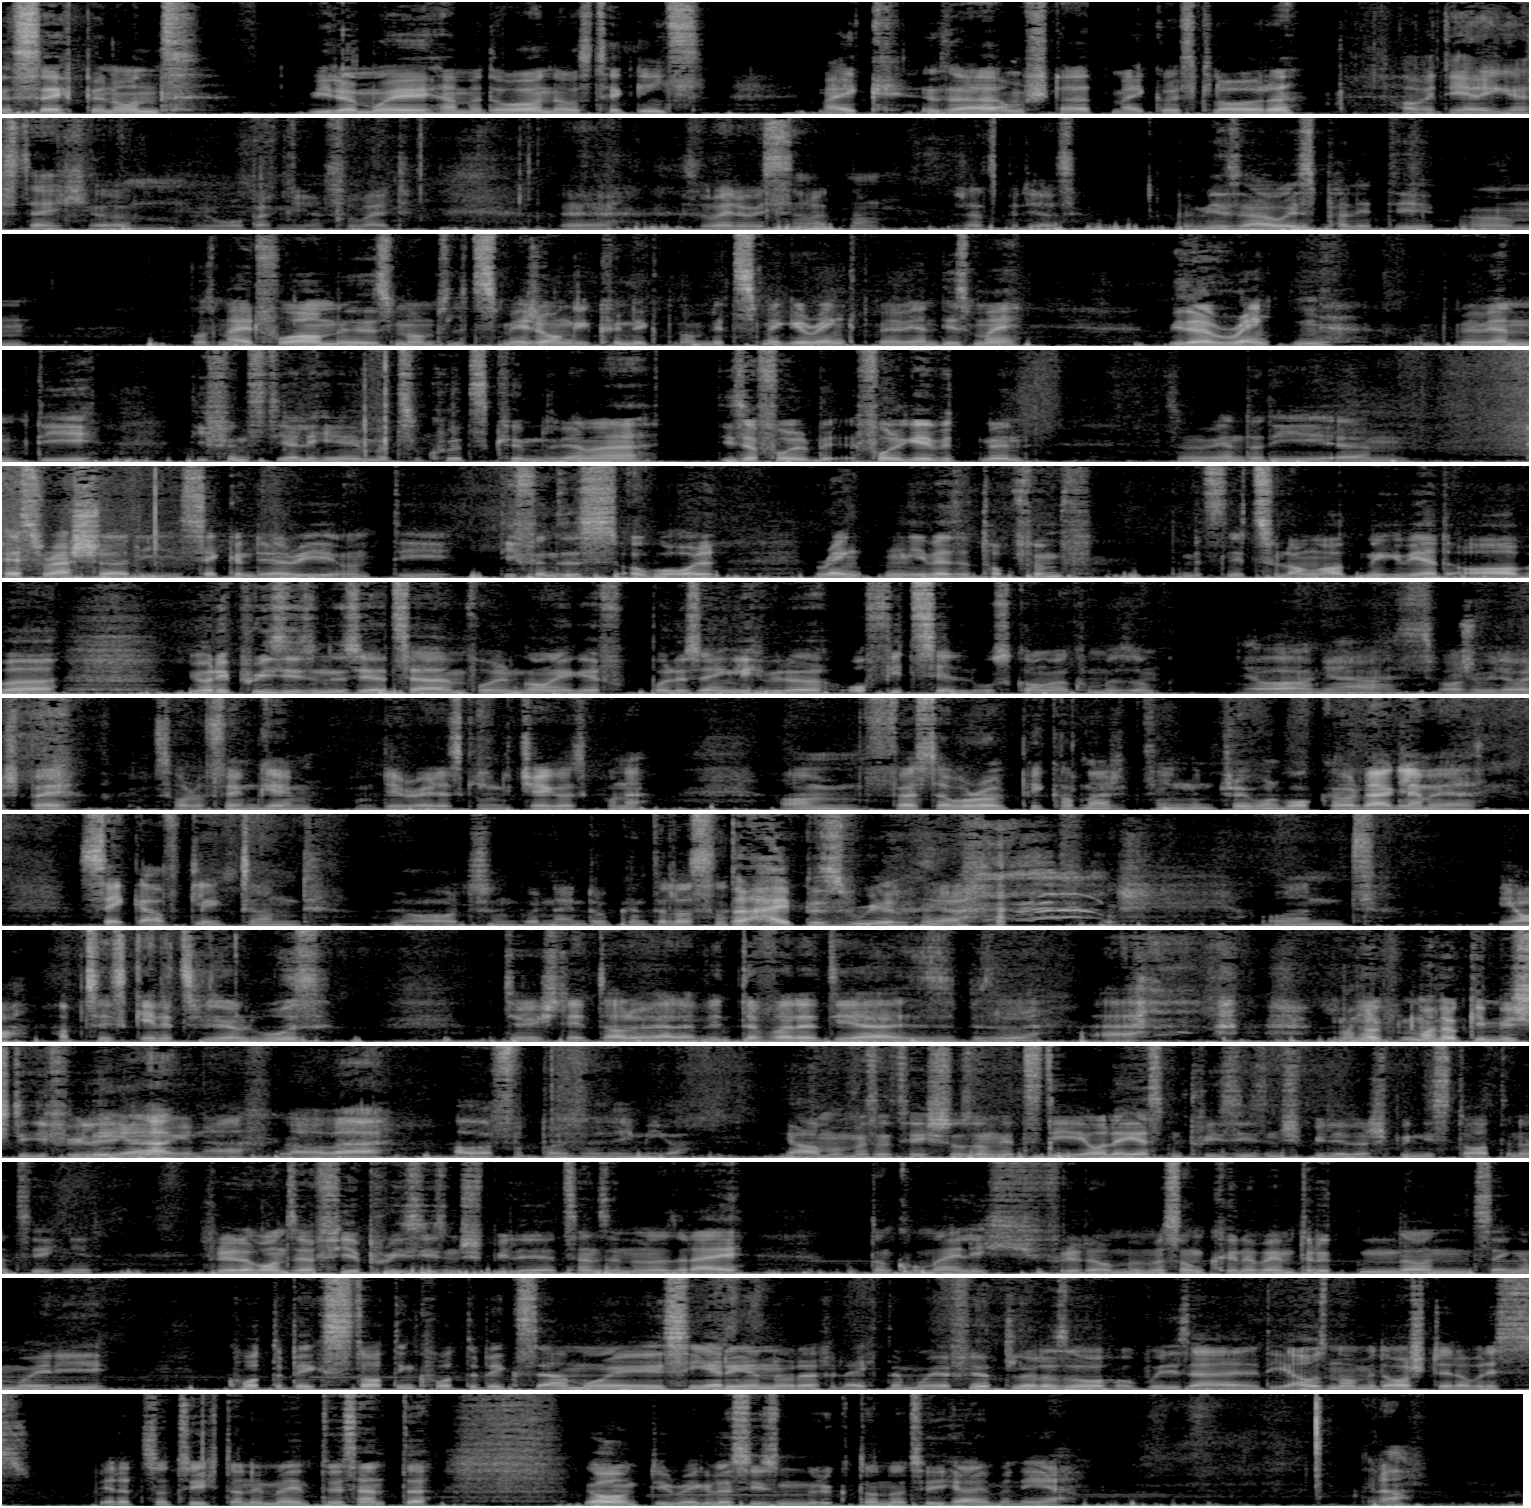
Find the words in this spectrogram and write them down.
Grüß euch beieinander. Wieder mal haben wir da Nose Tackles. Mike ist auch am Start. Mike, alles klar, oder? Habe die Ehre, grüß euch. Ähm, ja, bei mir soweit. Äh, soweit alles in Ordnung. Wie schaut es bei dir aus? Bei mir ist auch alles Paletti. Ähm, was wir heute vorhaben ist, wir haben es letztes Mal schon angekündigt, wir haben letztes Mal gerankt. Wir werden diesmal wieder ranken und wir werden die Defense, die alle hier immer zu kurz kommt, werden wir dieser Folge widmen. Also werden da die ähm, Pass Rusher, die Secondary und die Defenses overall ranken, jeweils eine Top 5, damit es nicht zu langatmig wird. Aber ja, die Preseason ist ja jetzt auch im vollen Gange. Gell? Football ist eigentlich wieder offiziell losgegangen, kann man sagen. Ja, genau, es war schon wieder was bei. Das Hall of Fame Game haben die Raiders gegen die Jaguars gewonnen. Am First Overall Pick hat man gesehen mit Trayvon Walker, hat auch gleich mal einen Sack aufgelegt und ja, hat schon einen guten Eindruck hinterlassen. Der Hype is real. Ja. und ja, Hauptsache es geht jetzt wieder los. Natürlich steht da der Winter vor der Tür, es ist ein bisschen. Äh, man, hat, man hat gemischte Gefühle. Ja, gell? genau. Aber, aber Football ist natürlich mega. Ja, man muss natürlich schon sagen, jetzt die allerersten Preseason-Spiele, da spielen die Starter natürlich nicht. Früher waren es ja vier Preseason-Spiele, jetzt sind es nur noch drei. Und dann kommen eigentlich, früher haben wir sagen können, beim dritten, dann sehen wir mal die Quarterbacks, Starting Quarterbacks auch mal Serien oder vielleicht einmal ein Viertel oder so, obwohl das auch die Ausnahme dasteht, aber das wird jetzt natürlich dann immer interessanter. Ja, und die Regular Season rückt dann natürlich auch immer näher. Genau.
